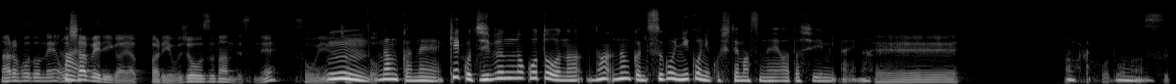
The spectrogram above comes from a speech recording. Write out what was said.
なるほどね、はい。おしゃべりがやっぱりお上手なんですね。そうういうちょっと、ん、なんかね結構自分のことをなななんかすごいニコニコしてますね私みたいな。へえ。なるほどな、うん。すっ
